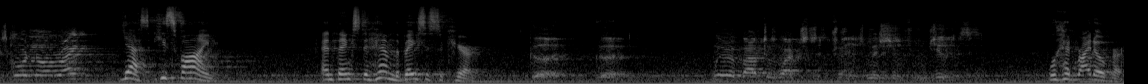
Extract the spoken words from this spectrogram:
Is Gordon all right? Yes, he's fine. And thanks to him, the base is secure. Good, good. We're about to watch the transmission from Judith. We'll head right over.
